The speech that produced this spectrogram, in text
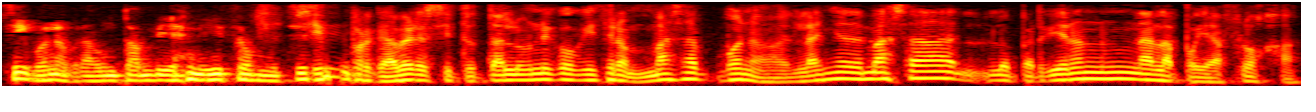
Sí, bueno, Brown también hizo muchísimo. Sí, porque a ver, si total lo único que hicieron, Massa, bueno, el año de Massa lo perdieron a la polla floja.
